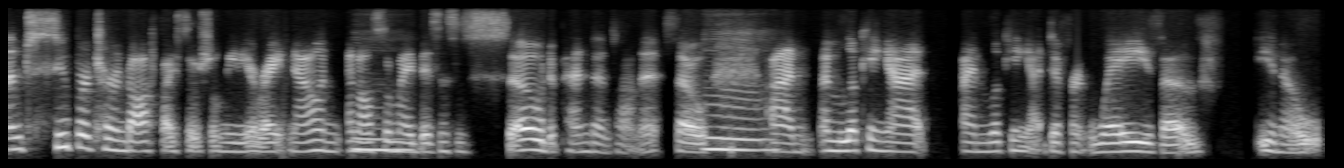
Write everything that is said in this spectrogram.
I'm super turned off by social media right now. And, and mm. also my mm. business is so dependent on it. So mm. I'm, I'm looking at, I'm looking at different ways of, you know,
